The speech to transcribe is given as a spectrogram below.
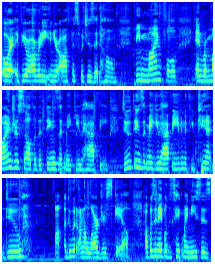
or if you're already in your office, which is at home. Be mindful and remind yourself of the things that make you happy. Do things that make you happy, even if you can't do uh, do it on a larger scale. I wasn't able to take my nieces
